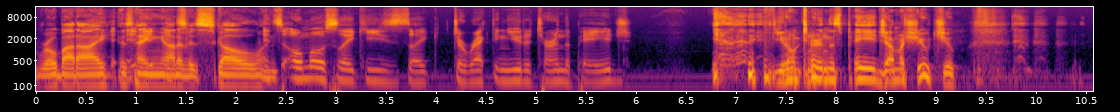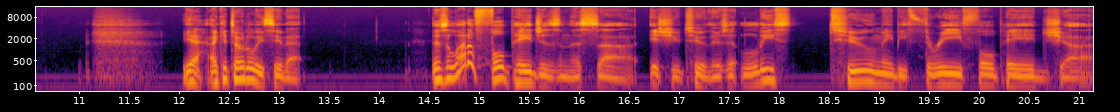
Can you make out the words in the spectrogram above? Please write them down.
robot eye is It- it- hanging out of his skull. And It's almost like he's like directing you to turn the page. if you don't turn this page, I'm gonna shoot you. Yeah, I could totally see that. There's a lot of full pages in this uh, issue too. There's at least two, maybe three full page uh,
